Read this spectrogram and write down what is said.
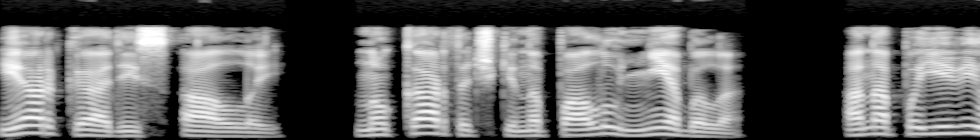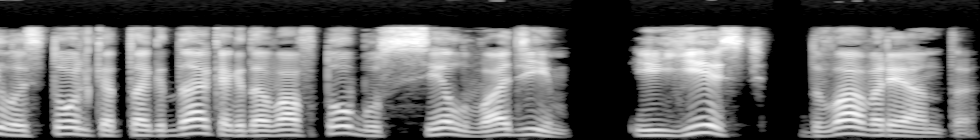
И Аркадий с Аллой. Но карточки на полу не было. Она появилась только тогда, когда в автобус сел Вадим. И есть два варианта.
